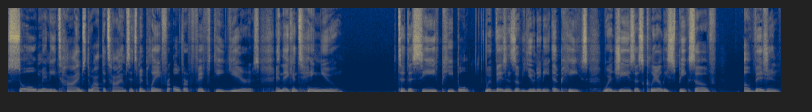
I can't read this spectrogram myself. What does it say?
so many times throughout the times. It's been played for over 50 years, and they continue to deceive people with visions of unity and peace, where Jesus clearly speaks of a vision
